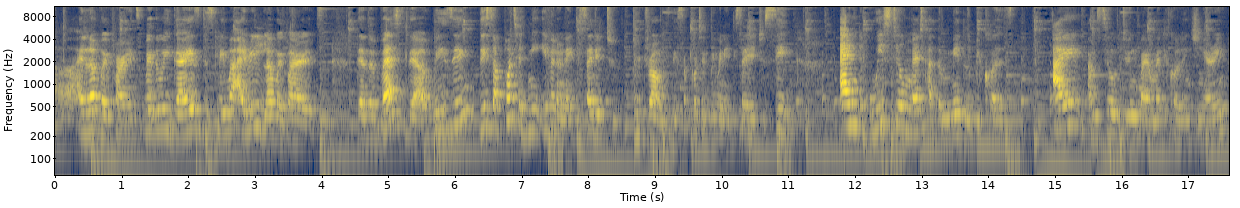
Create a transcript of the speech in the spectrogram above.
I love my parents. By the way, guys, disclaimer, I really love my parents. They're the best, they're amazing. They supported me even when I decided to do drums. They supported me when I decided to sing. And we still met at the middle because I am still doing biomedical engineering.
